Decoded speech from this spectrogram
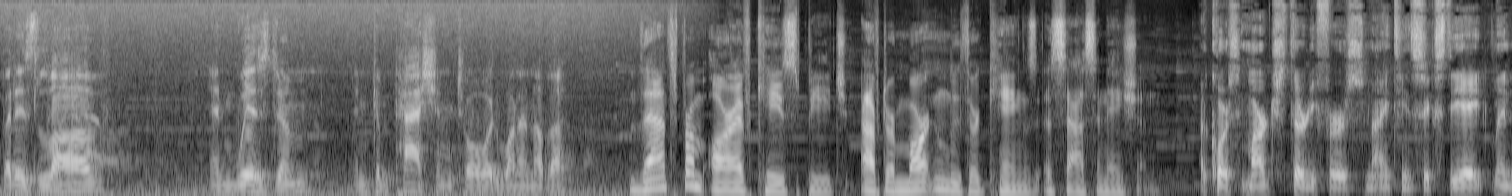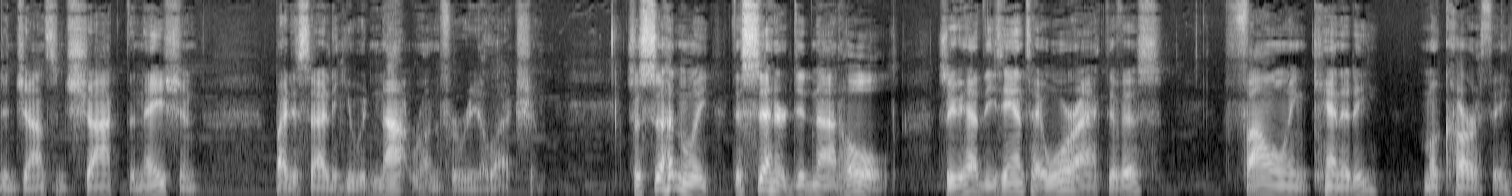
but is love and wisdom and compassion toward one another. That's from RFK's speech after Martin Luther King's assassination. Of course, March 31st, 1968, Lyndon Johnson shocked the nation by deciding he would not run for reelection. So suddenly, the center did not hold. So you had these anti war activists following Kennedy, McCarthy,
